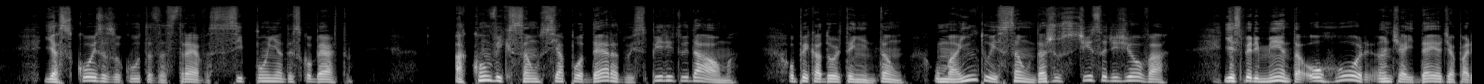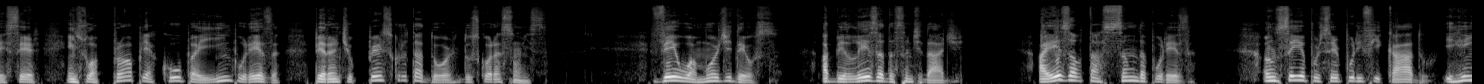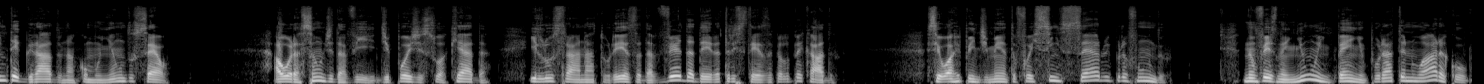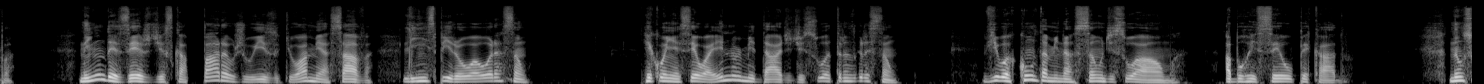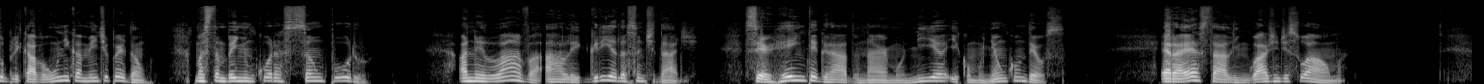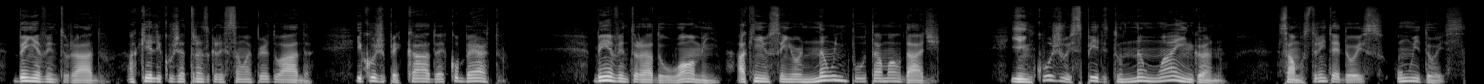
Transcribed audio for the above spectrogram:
e as coisas ocultas das trevas se põem a descoberto. A convicção se apodera do espírito e da alma. O pecador tem então uma intuição da justiça de Jeová e experimenta horror ante a ideia de aparecer em sua própria culpa e impureza perante o perscrutador dos corações. Vê o amor de Deus, a beleza da santidade, a exaltação da pureza, anseia por ser purificado e reintegrado na comunhão do céu. A oração de Davi, depois de sua queda, ilustra a natureza da verdadeira tristeza pelo pecado. Seu arrependimento foi sincero e profundo. Não fez nenhum empenho por atenuar a culpa. Nenhum desejo de escapar ao juízo que o ameaçava lhe inspirou a oração. Reconheceu a enormidade de sua transgressão. Viu a contaminação de sua alma aborreceu o pecado. Não suplicava unicamente perdão, mas também um coração puro. Anelava a alegria da santidade, ser reintegrado na harmonia e comunhão com Deus. Era esta a linguagem de sua alma. Bem-aventurado aquele cuja transgressão é perdoada e cujo pecado é coberto. Bem-aventurado o homem a quem o Senhor não imputa a maldade, e em cujo espírito não há engano. Salmos 32, 1 e 2.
